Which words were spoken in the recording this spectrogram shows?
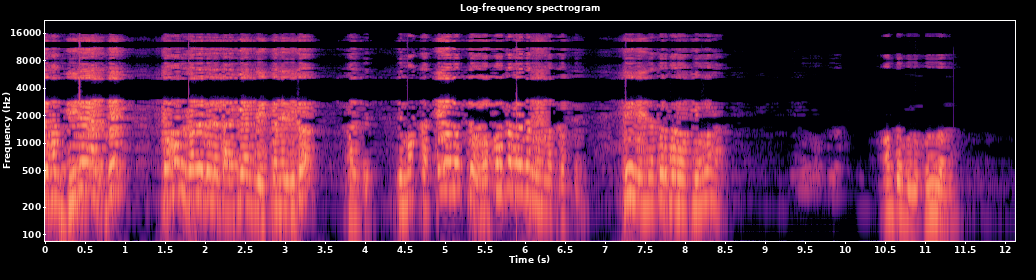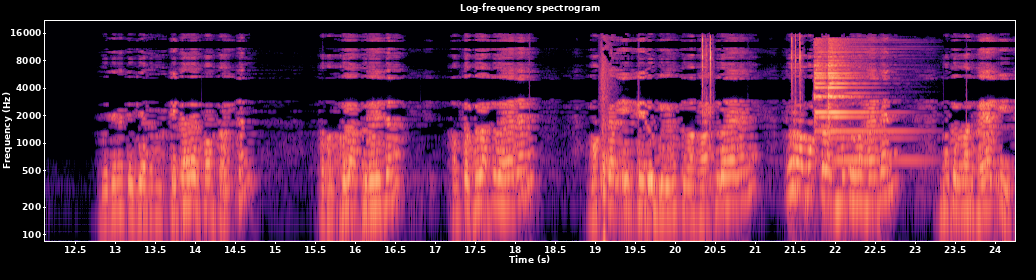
যখন বিজয় আসবে, তখন দলে দলে তারা কি আসবে? ইসলামের ভিতর ধরছেন, তখন হয়েছে না? যায় না? মক্কার এই সেই লোকগুলি মুসলমান হওয়া শুরু হয়ে যায় না? পুরো মক্কার মুসলমান হয়ে যায় না? মুসলমান হয়ে কি?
